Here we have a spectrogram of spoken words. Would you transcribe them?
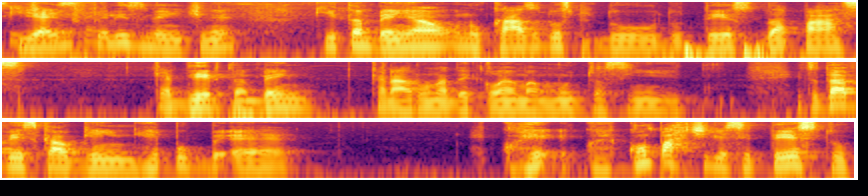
Que é, infelizmente, né? Que também é no caso do, do, do texto da paz, que é dele também, que a Naruna declama muito assim. E, e toda vez que alguém é, compartilha esse texto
